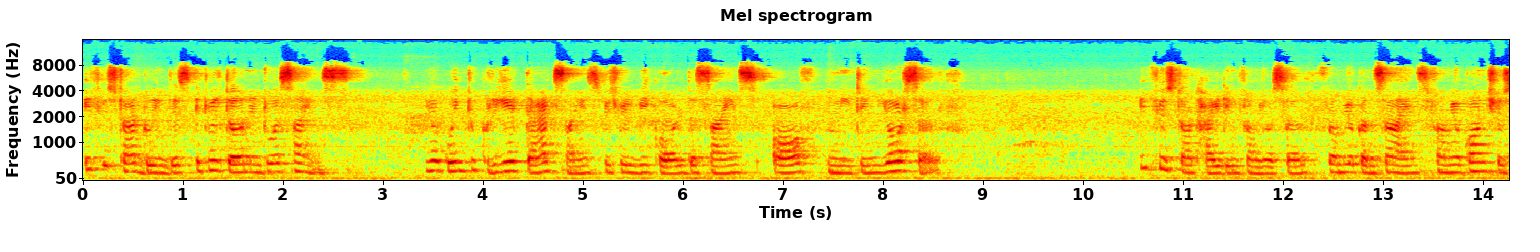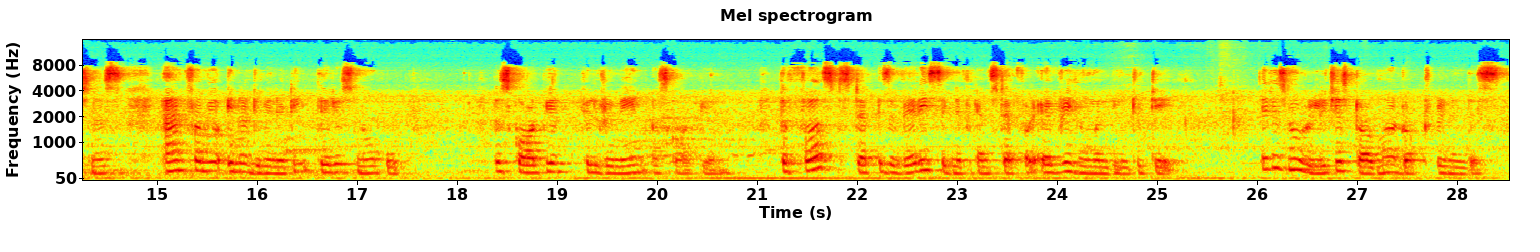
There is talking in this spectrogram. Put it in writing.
If you start doing this, it will turn into a science. You are going to create that science, which will be called the science of meeting yourself. If you start hiding from yourself, from your conscience, from your consciousness, and from your inner divinity, there is no hope. The scorpion will remain a scorpion. The first step is a very significant step for every human being to take. There is no religious dogma or doctrine in this.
